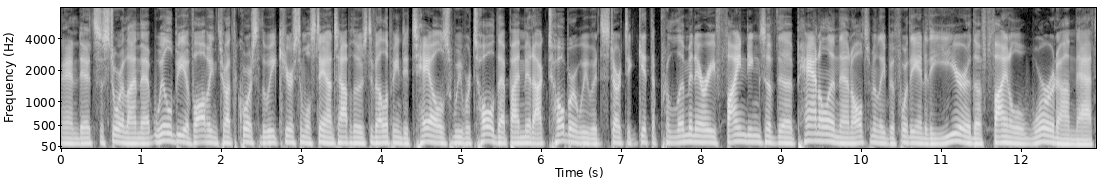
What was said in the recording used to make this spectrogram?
And it's a storyline that will be evolving throughout the course of the week. Kirsten will stay on top of those developing details. We were told that by mid October, we would start to get the preliminary findings of the panel, and then ultimately, before the end of the year, the final word on that.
